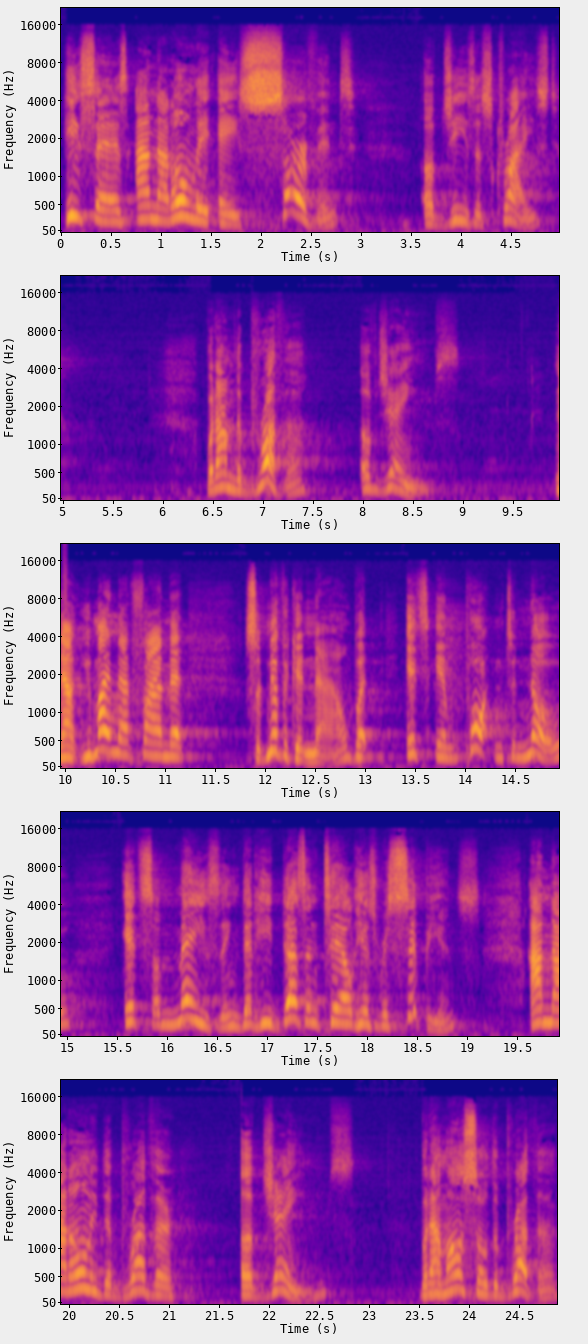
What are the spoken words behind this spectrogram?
He says, I'm not only a servant of Jesus Christ, but I'm the brother of James. Now, you might not find that significant now, but it's important to know it's amazing that he doesn't tell his recipients, I'm not only the brother of James, but I'm also the brother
